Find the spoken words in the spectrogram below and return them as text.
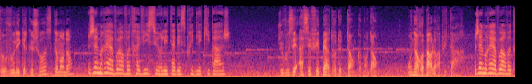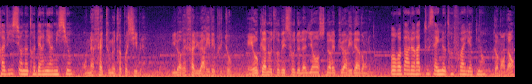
Vous voulez quelque chose, commandant? J'aimerais avoir votre avis sur l'état d'esprit de l'équipage. Je vous ai assez fait perdre de temps, commandant. On en reparlera plus tard. J'aimerais avoir votre avis sur notre dernière mission. On a fait tout notre possible. Il aurait fallu arriver plus tôt. Et aucun autre vaisseau de l'Alliance n'aurait pu arriver avant nous. On reparlera de tout ça une autre fois, lieutenant. Commandant?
